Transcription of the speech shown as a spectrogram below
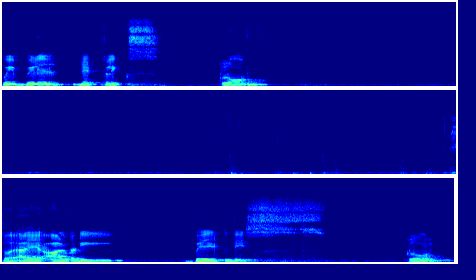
we build netflix clone. So i already built this clone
